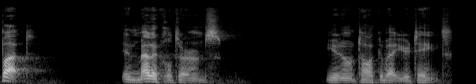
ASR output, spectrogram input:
But in medical terms, you don't talk about your taint.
